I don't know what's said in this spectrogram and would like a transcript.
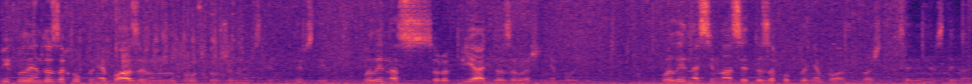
Дві хвилини до захоплення бази, ну просто вже не встиг. Не встиг. Хвилина 45 до завершення бою. Хвилина 17 до захоплення бази. Бачите, все, він не встигає.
